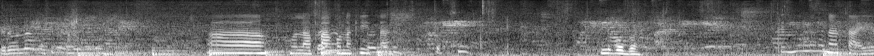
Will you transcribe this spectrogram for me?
Pero wala kasi na. Ah, wala pa ako nakita. Ano pa ba? Tingnan muna tayo.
